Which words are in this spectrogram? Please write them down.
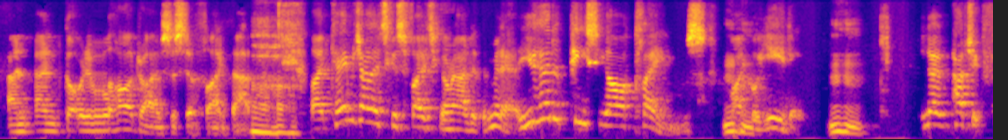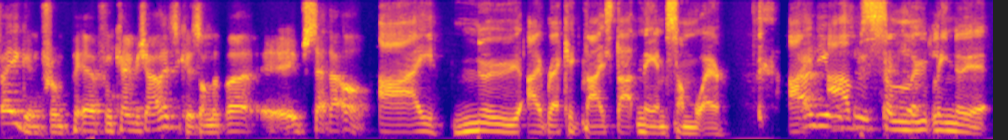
and, and got rid of all the hard drives and stuff like that. Oh. Like Cambridge Analytica is floating around at the minute. You heard of PCR claims, Mhm. Michael Yeadon? hmm You know, Patrick Fagan from uh, from Cambridge Analytica on the uh, set that up. I knew I recognized that name somewhere. I absolutely up, knew it.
